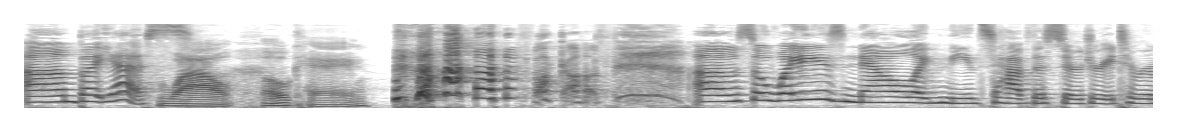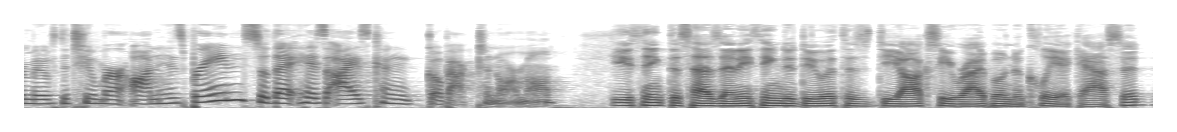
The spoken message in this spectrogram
Um, but yes, wow. Okay. fuck off. Um, so Whitey is now like needs to have this surgery to remove the tumor on his brain so that his eyes can go back to normal. Do you think this has anything to do with his deoxyribonucleic acid,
